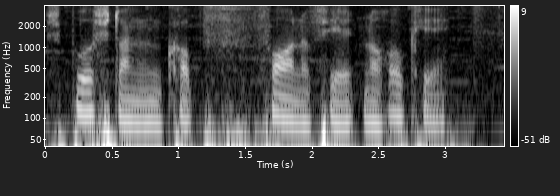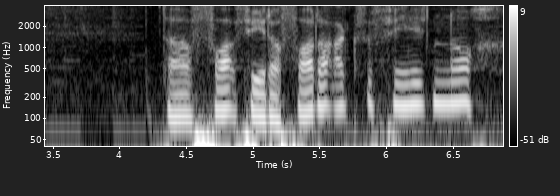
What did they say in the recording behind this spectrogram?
Spurstangenkopf vorne fehlt noch, okay. Da vor Federvorderachse fehlt noch.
